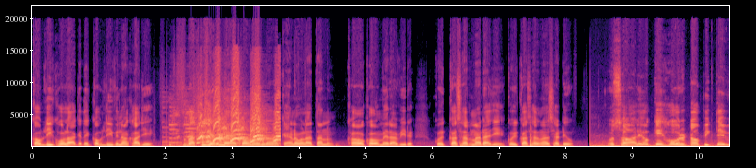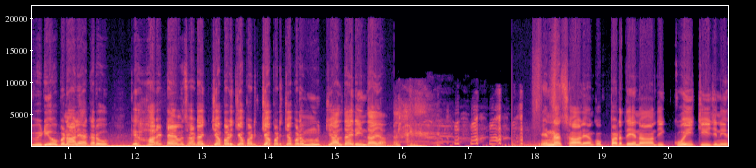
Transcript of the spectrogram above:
ਕੌਲੀ ਖੋਲਾ ਕਿਤੇ ਕੌਲੀ ਵੀ ਨਾ ਖਾਜੇ ਬਾਕੀ ਯਾਰ ਮੈਂ ਕੌਣ ਨਾ ਕਹਿਣ ਵਾਲਾ ਤੁਹਾਨੂੰ। ਖਾਓ ਖਾਓ ਮੇਰਾ ਵੀਰ। ਕੋਈ ਕਸਰ ਨਾ ਰਹਿ ਜੇ ਕੋਈ ਕਸਰ ਨਾ ਛੱਡਿਓ। ਉਹ ਸਾਲਿਓ ਕਿ ਹੋਰ ਟੌਪਿਕ ਤੇ ਵੀਡੀਓ ਬਣਾ ਲਿਆ ਕਰੋ। ਕਿ ਹਰ ਟਾਈਮ ਸਾਡਾ ਚਪੜ ਚਪੜ ਚਪੜ ਚਪੜ ਮੂੰਹ ਚੱਲਦਾ ਹੀ ਰਹਿੰਦਾ ਆ। ਇਹਨਾਂ ਸਾਲਿਆਂ ਕੋ ਪੜਦੇ ਨਾਂ ਦੀ ਕੋਈ ਚੀਜ਼ ਨਹੀਂ।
